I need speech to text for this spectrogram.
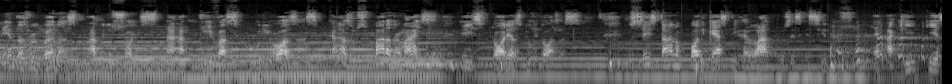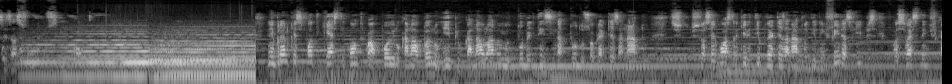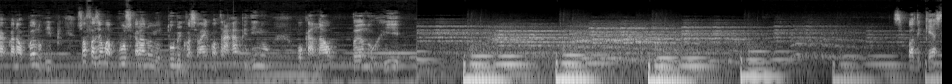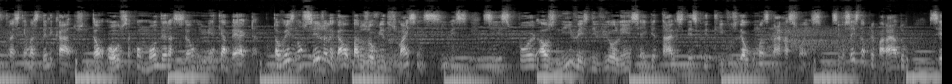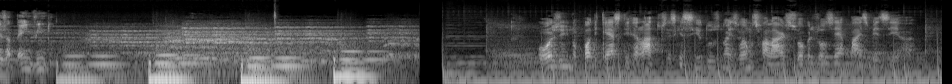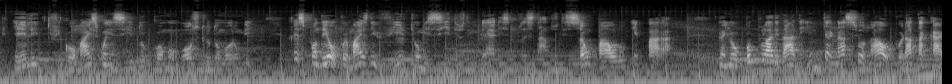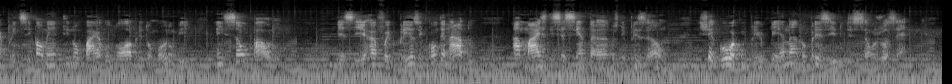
lendas urbanas, abduções, narrativas curiosas, casos paranormais e histórias duvidosas. Você está no podcast Relatos Esquecidos. É aqui que esses assuntos se encontram. Lembrando que esse podcast conta com o apoio do canal Pano Hip, o canal lá no YouTube ele te ensina tudo sobre artesanato. Se você gosta daquele tipo de artesanato vendido em feiras hips, você vai se identificar com o canal Pano Hip. Só fazer uma busca lá no YouTube que você vai encontrar rapidinho o canal Pano Hip. Podcast traz temas delicados, então ouça com moderação e mente aberta. Talvez não seja legal para os ouvidos mais sensíveis se expor aos níveis de violência e detalhes descritivos de algumas narrações. Se você está preparado, seja bem-vindo. Hoje, no podcast Relatos Esquecidos, nós vamos falar sobre José Paz Bezerra. Ele que ficou mais conhecido como o Monstro do Morumbi respondeu por mais de 20 homicídios de mulheres nos estados de São Paulo e Pará. Ganhou popularidade internacional por atacar principalmente no bairro nobre do Morumbi, em São Paulo. Bezerra foi preso e condenado a mais de 60 anos de prisão e chegou a cumprir pena no presídio de São José.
